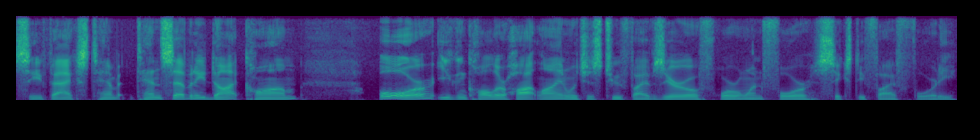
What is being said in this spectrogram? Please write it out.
cfax1070.com or you can call our hotline, which is 250 414 6540.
